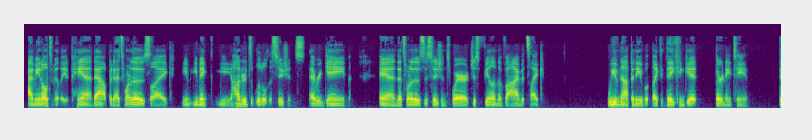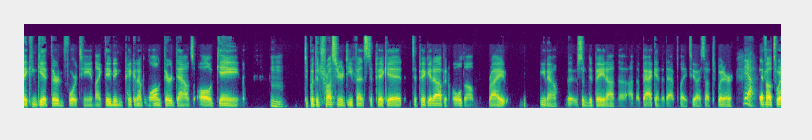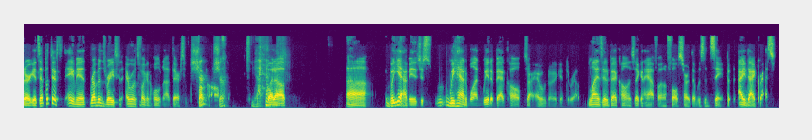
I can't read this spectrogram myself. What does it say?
I mean, ultimately it panned out, but that's one of those like you, you make hundreds of little decisions every game. And that's one of those decisions where just feeling the vibe, it's like, we have not been able like they can get third and 18. They can get third and 14. Like they've been picking up long third downs all game Mhm. to put the trust in your defense to pick it to pick it up and hold them, right? You know, there's some debate on the on the back end of that play too. I saw Twitter, Yeah, NFL Twitter gets it, but there's hey man, Rubbin's racing, everyone's fucking holding out there. So sure, sure. Yeah. But uh, uh, but yeah, I mean, it's just we had one, we had a bad call. Sorry, I to get derailed. Lions had a bad call in the second half on a false start that was insane. But I digress.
